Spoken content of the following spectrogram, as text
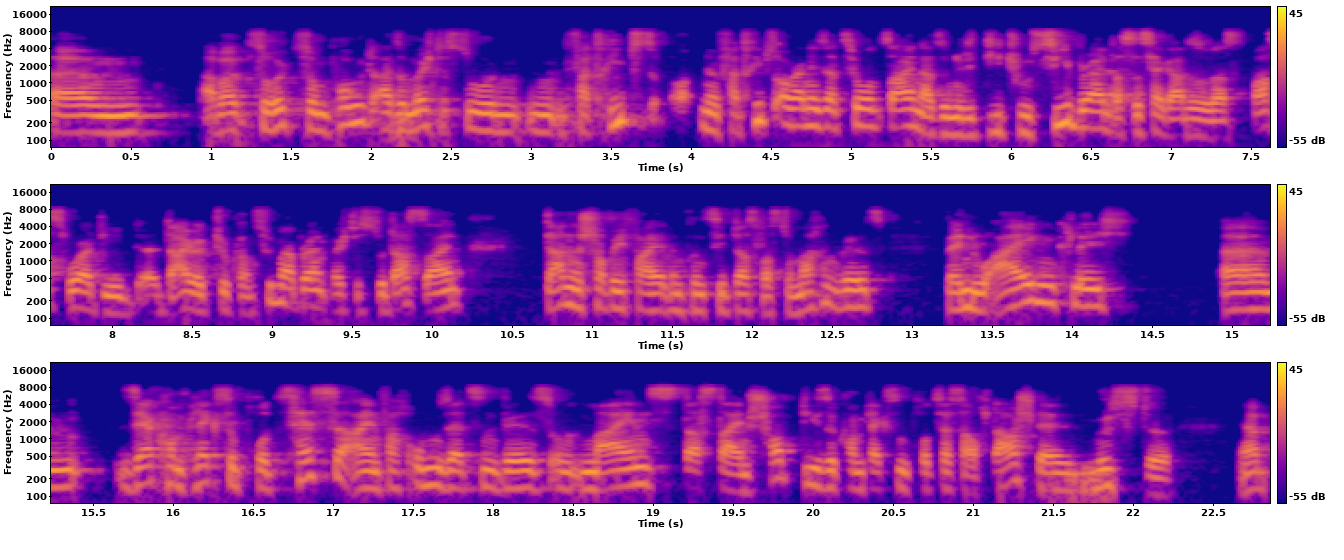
Ähm, aber zurück zum Punkt. Also möchtest du ein Vertriebs, eine Vertriebsorganisation sein, also eine D2C-Brand, das ist ja gerade so das Buzzword, die Direct-to-Consumer-Brand, möchtest du das sein? Dann ist Shopify im Prinzip das, was du machen willst. Wenn du eigentlich ähm, sehr komplexe Prozesse einfach umsetzen willst und meinst, dass dein Shop diese komplexen Prozesse auch darstellen müsste. Ja,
